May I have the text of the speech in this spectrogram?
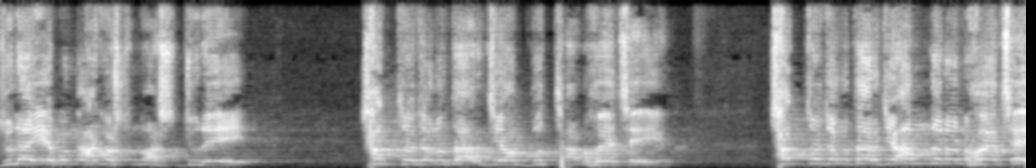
জুলাই এবং আগস্ট মাস জুড়ে ছাত্র জনতার যে অভ্যুত্থান হয়েছে, ছাত্র জনতার যে আন্দোলন হয়েছে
